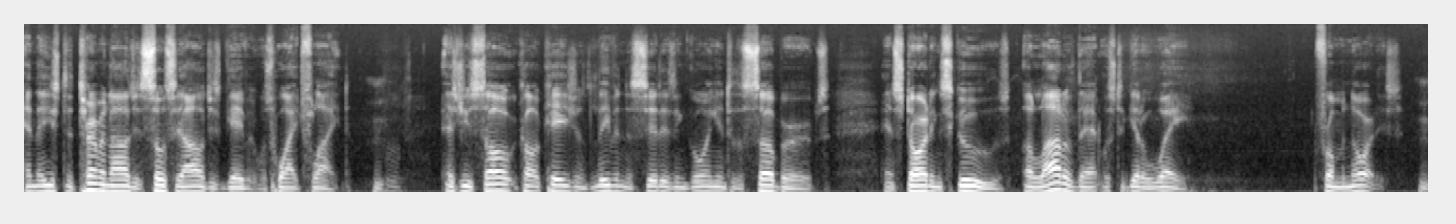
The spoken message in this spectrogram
and they used the terminology sociologists gave it was white flight. Mm-hmm. As you saw Caucasians leaving the cities and going into the suburbs and starting schools, a lot of that was to get away from minorities. Hmm.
